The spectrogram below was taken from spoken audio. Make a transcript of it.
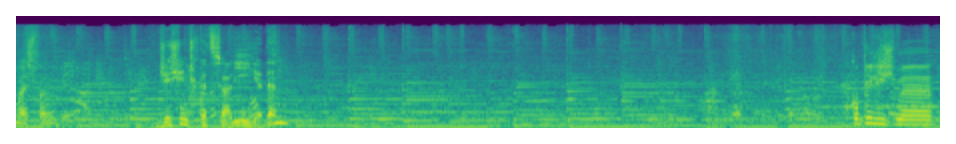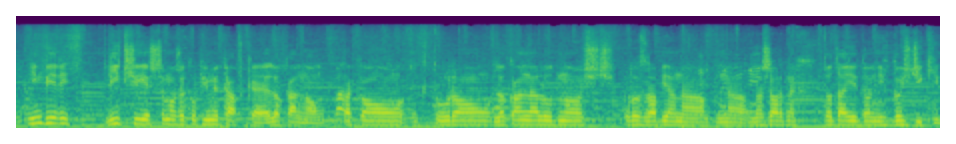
Weź to. 10 kecali i jeden? Kupiliśmy imbir, liczy, jeszcze może kupimy kawkę lokalną. Taką, którą lokalna ludność rozrabia na, na, na żarnach, dodaje do nich goździki.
